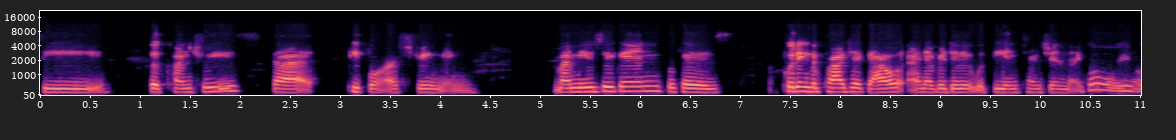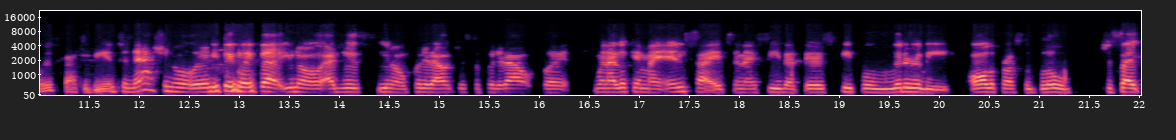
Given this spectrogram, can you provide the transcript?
see the countries that people are streaming my music in because putting the project out, I never did it with the intention like, oh, you know, this got to be international or anything like that. You know, I just, you know, put it out just to put it out. But when I look at my insights and I see that there's people literally all across the globe just like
